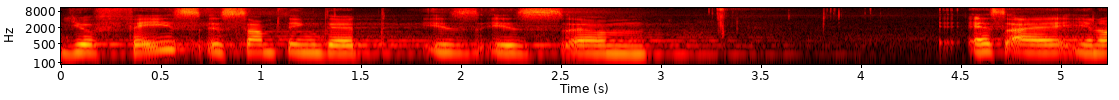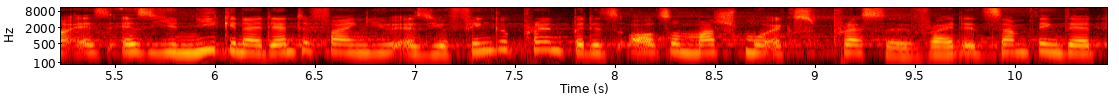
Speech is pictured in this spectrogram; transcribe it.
your face is something that is, is um, as I, you know, as, as unique in identifying you as your fingerprint, but it's also much more expressive, right? It's something that,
